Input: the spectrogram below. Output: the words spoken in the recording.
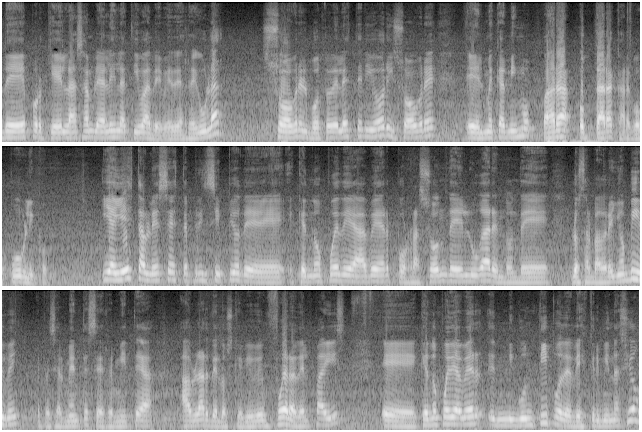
de por qué la Asamblea Legislativa debe de regular sobre el voto del exterior y sobre el mecanismo para optar a cargo público. Y ahí establece este principio de que no puede haber, por razón del lugar en donde los salvadoreños viven, especialmente se remite a hablar de los que viven fuera del país, eh, que no puede haber ningún tipo de discriminación.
